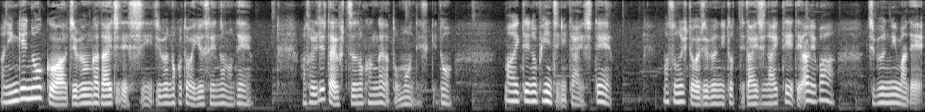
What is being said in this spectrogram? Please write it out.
まあ、人間の多くは自分が大事ですし、自分のことが優先なので、まあ、それ自体普通の考えだと思うんですけど、まあ、相手のピンチに対して、まあ、その人が自分にとって大事な相手であれば、自分にまで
